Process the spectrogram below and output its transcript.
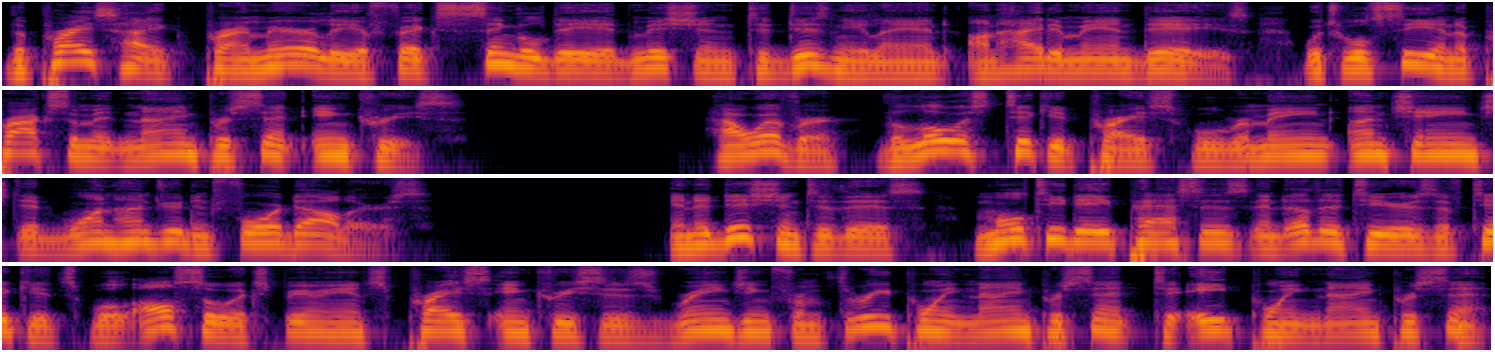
The price hike primarily affects single day admission to Disneyland on high demand days, which will see an approximate 9% increase. However, the lowest ticket price will remain unchanged at $104. In addition to this, multi day passes and other tiers of tickets will also experience price increases ranging from 3.9% to 8.9%.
